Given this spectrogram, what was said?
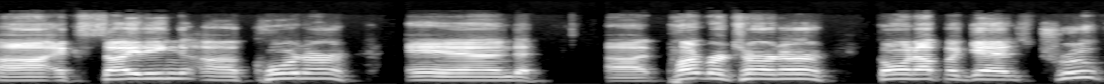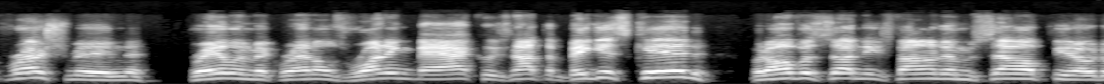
uh, exciting uh, corner and uh, punt returner going up against true freshman Braylon McReynolds, running back, who's not the biggest kid, but all of a sudden he's found himself, you know,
